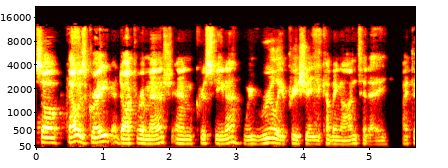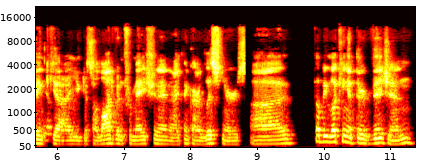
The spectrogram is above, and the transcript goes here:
So that was great, Dr. Ramesh and Christina. We really appreciate you coming on today. I think uh, you us a lot of information, and I think our listeners, uh, they'll be looking at their vision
